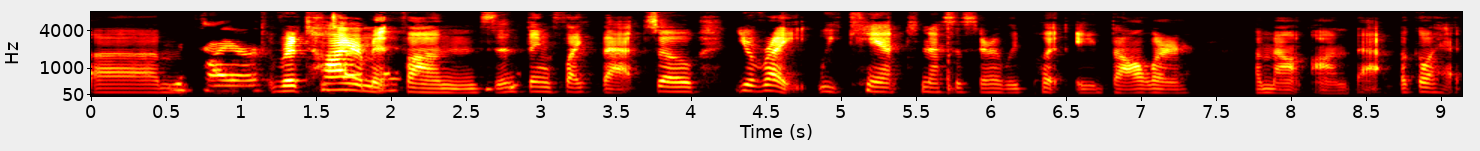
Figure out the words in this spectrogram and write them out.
um, retire retirement, retirement funds and things like that. So you're right. We can't necessarily put a dollar amount on that. But go ahead.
